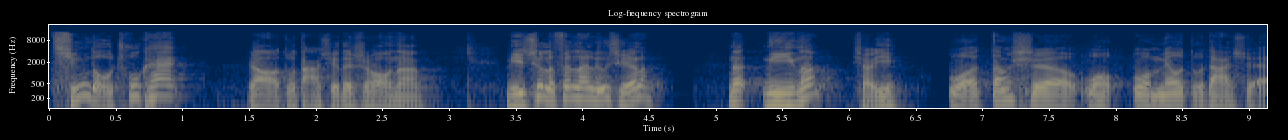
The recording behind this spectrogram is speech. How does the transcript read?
情窦初开，然后读大学的时候呢，你去了芬兰留学了，那你呢，小易？我当时我我没有读大学，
